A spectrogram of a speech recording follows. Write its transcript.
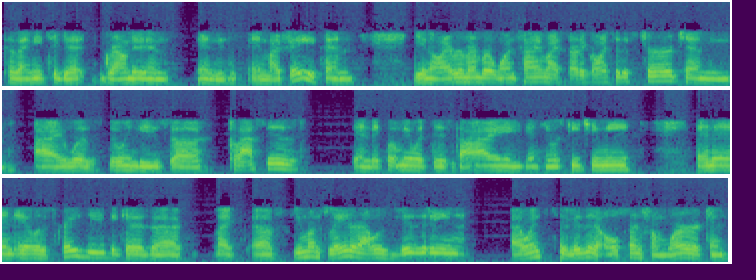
because I need to get grounded in in in my faith. And you know, I remember one time I started going to this church, and I was doing these uh, classes, and they put me with this guy, and he was teaching me. And then it was crazy because, uh, like a few months later, I was visiting. I went to visit an old friend from work, and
